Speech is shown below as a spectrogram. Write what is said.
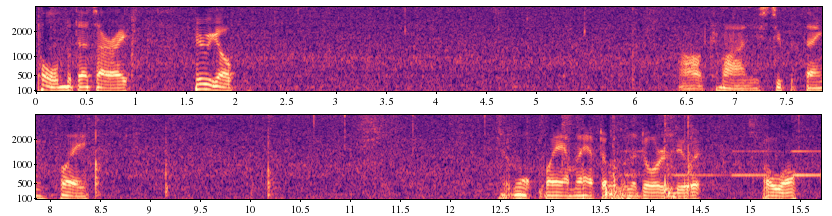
pulled, but that's alright. Here we go. Oh, come on, you stupid thing. Play. It won't play. I'm going to have to open the door to do it. Oh well.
